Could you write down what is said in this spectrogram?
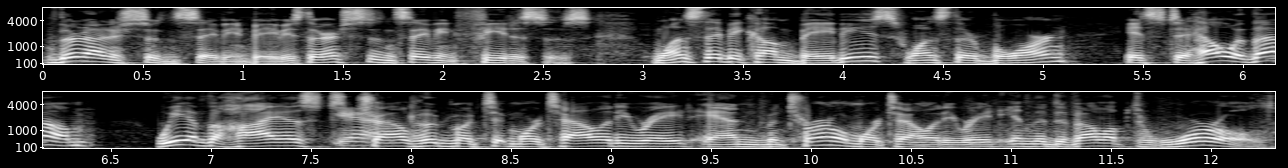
they're not interested in saving babies. They're interested in saving fetuses. Once they become babies, once they're born, it's to hell with them. We have the highest Yeah. childhood mort- mortality rate and maternal mortality rate in the developed world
